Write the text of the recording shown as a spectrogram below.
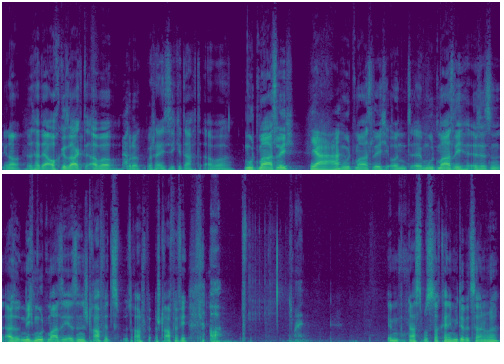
Genau, das hat er auch gesagt, aber, oder wahrscheinlich sich gedacht, aber mutmaßlich. Ja. Mutmaßlich und äh, mutmaßlich ist es ein, also nicht mutmaßlich ist es ein Straf, Straf, Strafbefehl. Aber, ich meine, im Knast musst du doch keine Miete bezahlen, oder?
